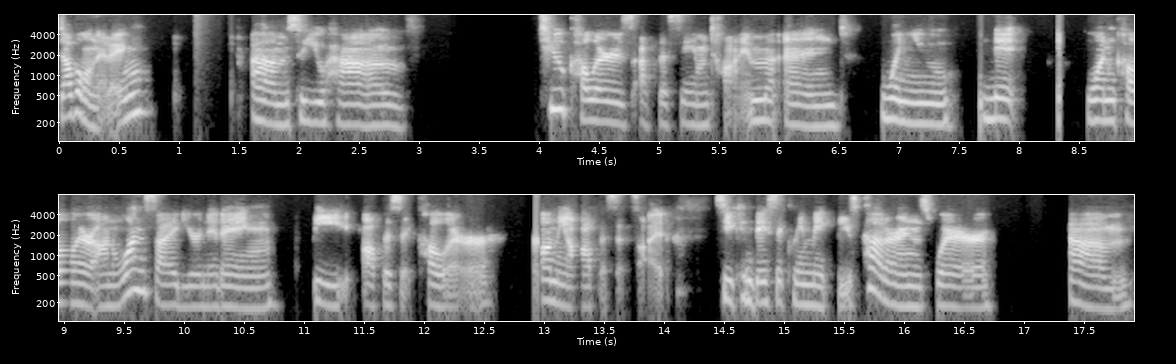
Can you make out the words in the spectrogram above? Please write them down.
double knitting. Um, so, you have two colors at the same time. And when you knit one color on one side, you're knitting the opposite color on the opposite side. So you can basically make these patterns where um,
